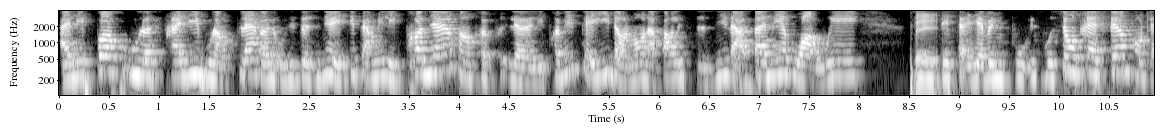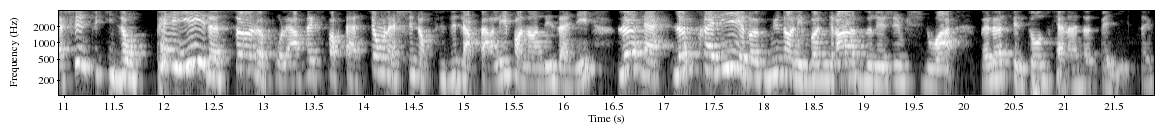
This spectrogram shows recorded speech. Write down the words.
à l'époque où l'Australie, voulant plaire aux États-Unis, a été parmi les premières entreprises, les premiers pays dans le monde, à part les États-Unis, à bannir Huawei, il y avait une, position très ferme contre la Chine, puis ils ont payé de ça pour leurs exportations. La Chine a refusé de leur parler pendant des années. Là, l'Australie est revenue dans les bonnes grâces du régime chinois. Mais là, c'est le tour du Canada de payer. Tu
